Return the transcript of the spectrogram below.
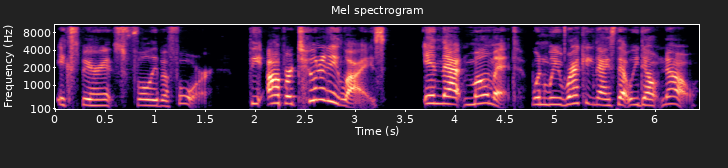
experienced fully before. The opportunity lies in that moment when we recognize that we don't know.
